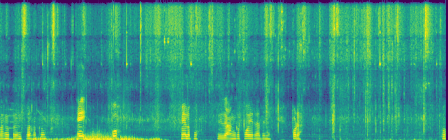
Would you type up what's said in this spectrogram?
வாங்க ஃப்ரெண்ட்ஸ் வணக்கம். ஏய் போ. மேலே போ. இது அங்கே போயிடாத நீ. போட. போ.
